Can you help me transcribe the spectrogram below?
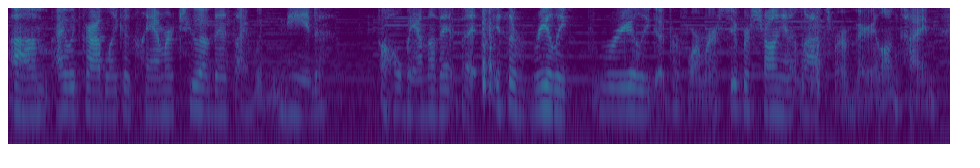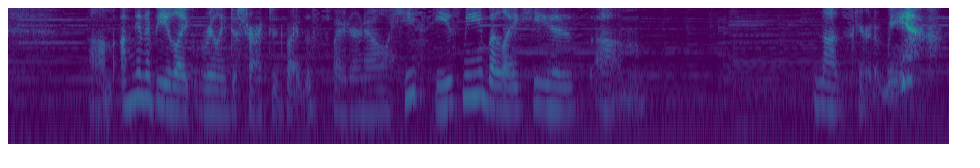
Um, I would grab like a clam or two of this. I wouldn't need a whole bam of it, but it's a really, really good performer. Super strong and it lasts for a very long time. Um, I'm gonna be like really distracted by this spider now. He sees me, but like he is um, not scared of me.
